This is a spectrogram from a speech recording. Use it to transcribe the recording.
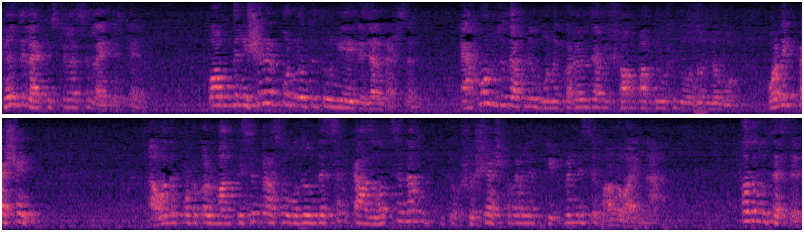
হেলদি আছে কম্বিনেশনের পরিণতিতে উনি এই রেজাল্ট আসছেন। এখন যদি আপনি মনে করেন যে আমি সব দেবো শুধু ওজন নেব, অনেক পেশেন্ট আমাদের প্রোটোকল মানতেছেন না, আসলে ওজন দিচ্ছেন, কাজ হচ্ছে না শশী হাসপাতালে ট্রিটমেন্ট নিচ্ছে, ভালো হয় না। কথা বুঝতেছেন?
